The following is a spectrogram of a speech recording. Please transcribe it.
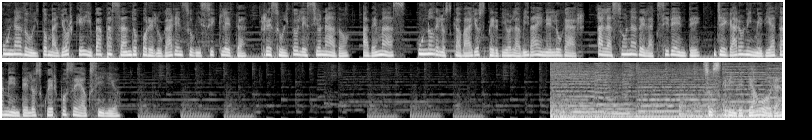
un adulto mayor que iba pasando por el lugar en su bicicleta, resultó lesionado, además, uno de los caballos perdió la vida en el lugar. A la zona del accidente, llegaron inmediatamente los cuerpos de auxilio. Suscríbete ahora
